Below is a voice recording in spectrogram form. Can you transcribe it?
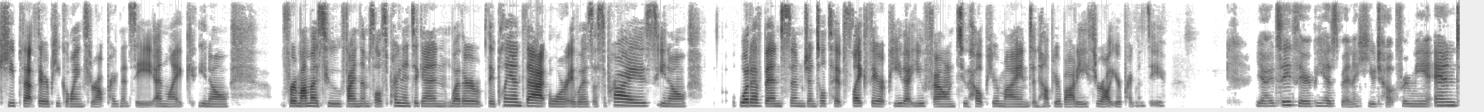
keep that therapy going throughout pregnancy and like you know for mamas who find themselves pregnant again whether they planned that or it was a surprise you know what have been some gentle tips like therapy that you found to help your mind and help your body throughout your pregnancy Yeah, I'd say therapy has been a huge help for me. And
